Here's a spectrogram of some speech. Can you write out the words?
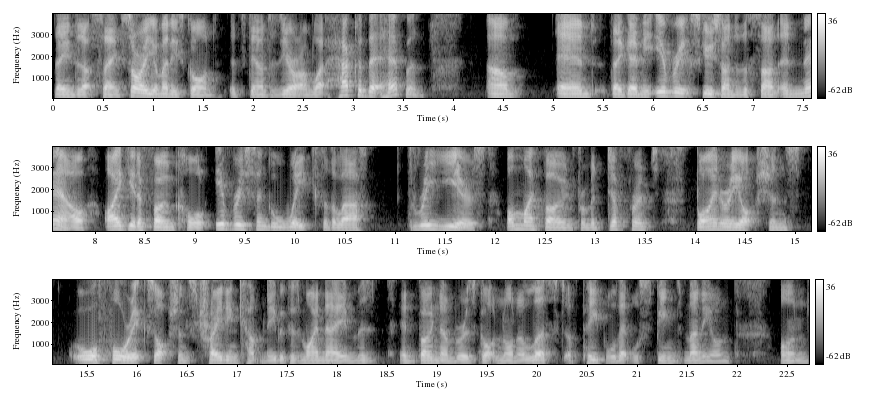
they ended up saying, "Sorry, your money's gone. It's down to zero. I'm like, "How could that happen?" Um, and they gave me every excuse under the sun. And now I get a phone call every single week for the last three years on my phone from a different binary options or forex options trading company because my name is, and phone number has gotten on a list of people that will spend money on on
